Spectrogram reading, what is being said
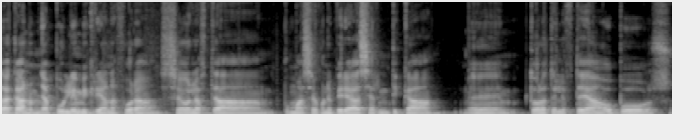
Θα κάνω μια πολύ μικρή αναφορά σε όλα αυτά που μας έχουν επηρεάσει αρνητικά ε, τώρα τελευταία, όπως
